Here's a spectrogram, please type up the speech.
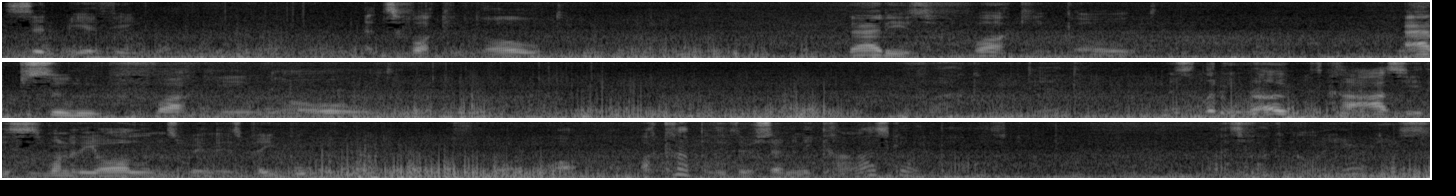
sent me a thing. That's fucking gold. That is fucking gold. Absolute fucking gold. Fuck me dead. There's a little road with cars here. This is one of the islands where there's people. I- can't believe there's so many cars going past. That's fucking hilarious.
